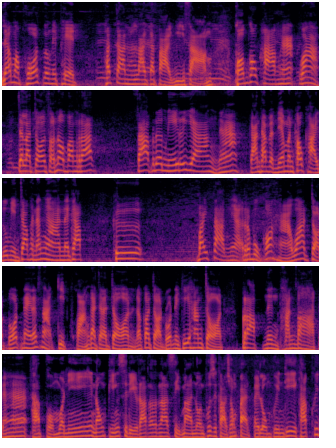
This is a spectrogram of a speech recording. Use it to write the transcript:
แล้วมาโพสต์ลงในเพจพระจันทร์ลานกระต่าย V3 พร้อมข้อความฮะว่าจราจรสอนอบางรัก ทราบเรื่องนี้หรือยังนะฮะการทำแบบนี้มันเข้าข่ายดูหมิ่นเจ้าพนักงานนะครับ คือใบสั่งเนี่ยระบุข้อหาว่าจอดรถในลักษณะกีดขวางการจราจร แล้วก็จอดรถในที่ห้ามจอด ปรับ 1,000 บาทนะฮะ ครับผมวันนี้น้องพิงค์สิริรัตน์รัตนศรีมานนท์ผู้สื่อข่าวช่อง 8 ไปลงพื้นที่ครับ คือ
